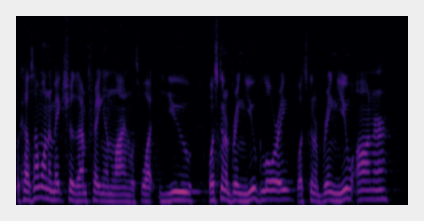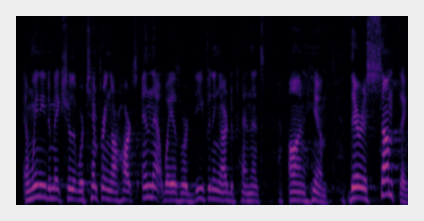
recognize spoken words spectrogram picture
because I want to make sure that I'm praying in line with what you, what's going to bring you glory, what's going to bring you honor. And we need to make sure that we're tempering our hearts in that way as we're deepening our dependence on Him. There is something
